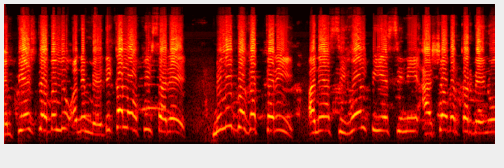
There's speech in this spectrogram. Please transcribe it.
એમપીએસડબલ્યુ અને મેડિકલ ઓફિસરે મિલીભગત કરી અને સિહોલ પીએસસી ની આશા વર્કર બહેનો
